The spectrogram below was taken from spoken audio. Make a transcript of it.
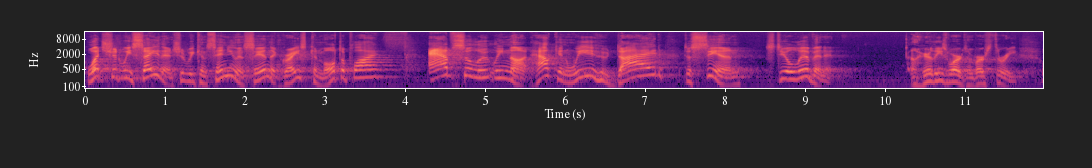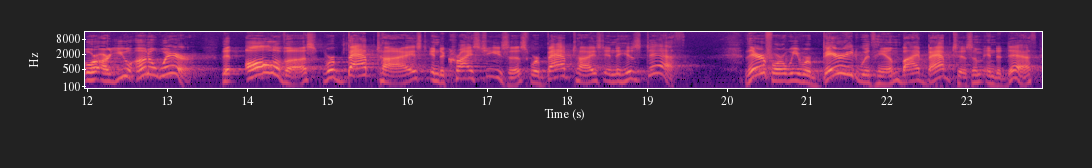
What should we say then? Should we continue in sin that grace can multiply? Absolutely not. How can we who died to sin still live in it? Now, hear these words in verse 3. Or are you unaware that all of us were baptized into Christ Jesus, were baptized into his death? Therefore, we were buried with him by baptism into death,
